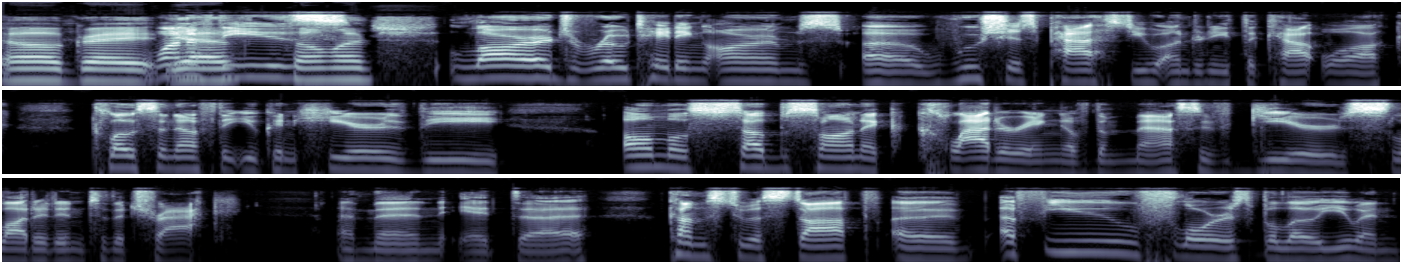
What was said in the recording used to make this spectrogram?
Oh great. One of these- so much. Large rotating arms uh, whooshes past you underneath the catwalk, close enough that you can hear the almost subsonic clattering of the massive gears slotted into the track, and then it uh, comes to a stop uh, a few floors below you and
